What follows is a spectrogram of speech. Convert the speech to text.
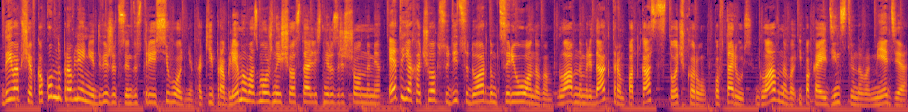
Да и вообще, в каком направлении движется индустрия сегодня? Какие проблемы, возможно, еще остались неразрешенными? Это я хочу обсудить с Эдуардом Царионовым, главным редактором подкаст.ру. Повторюсь, главного и пока единственного медиа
